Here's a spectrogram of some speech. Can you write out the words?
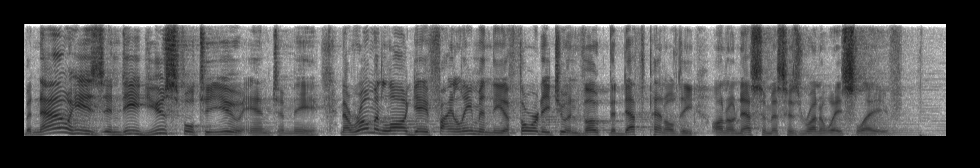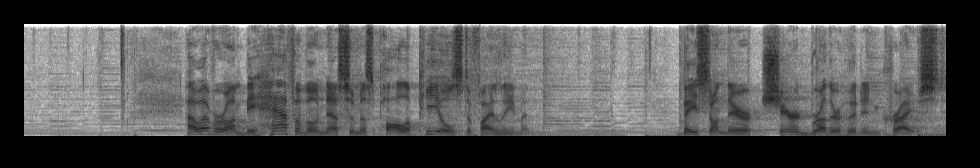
but now he's indeed useful to you and to me. Now, Roman law gave Philemon the authority to invoke the death penalty on Onesimus, his runaway slave. However, on behalf of Onesimus, Paul appeals to Philemon based on their shared brotherhood in Christ.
